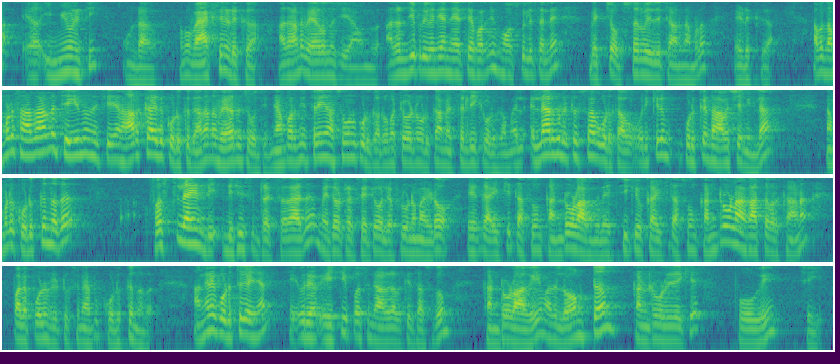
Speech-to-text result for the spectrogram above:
ഇമ്മ്യൂണിറ്റി ഉണ്ടാകും. അപ്പോൾ വാക്സിൻ എടുക്കുക. അതാണ് വേറൊന്നും ചെയ്യാവുന്നത്. അലർജി പ്രിവെന്റ് ചെയ്യാൻ നേരത്തെ പറഞ്ഞു ഹോസ്പിറ്റലിൽ തന്നെ വെച്ച് ഒബ്സർവ് ചെയ്തിട്ടാണ് നമ്മൾ എടുക്കുക. അപ്പോൾ നമ്മൾ സാധാരണ ചെയ്യുന്നതെന്ന് വെച്ച് കഴിഞ്ഞാൽ ആർക്കാ ഇത് കൊടുക്കുന്നത്? അതാണ് വേറൊരു ചോദ്യം. ഞാൻ പറഞ്ഞു ഇത്രയും അസുഖങ്ങൾ കൊടുക്കാം. റുമറ്റോയിഡിന് കൊടുക്കാം എസ് എൽ ഡിക്ക് കൊടുക്കാം. എല്ലാവർക്കും റിട്രിസ്വാബ് കൊടുക്കാം. ഒരിക്കലും കൊടുക്കേണ്ട ആവശ്യമില്ല. നമ്മൾ കൊടുക്കുന്നത് ഫസ്റ്റ് ലൈൻ ഡിസീസ് ഡ്രഗ്സ് അതായത് മെത്തോട്രക്സേറ്റോ ലെഫ്ലൂണമൈഡോ ഒക്കെ കഴിച്ചിട്ട് അസുഖം കൺട്രോൾ ആകുന്നില്ല എച്ച് സിക്കോ കഴിച്ചിട്ട് അസുഖം കൺട്രോൾ ആകാത്തവർക്കാണ് പലപ്പോഴും റിട്ടുക്സിമാബ് കൊടുക്കുന്നത്. അങ്ങനെ കൊടുത്തു കഴിഞ്ഞാൽ ഒരു എയ്റ്റി പെർസെന്റ് ആളുകൾക്ക് ഈ അസുഖം കൺട്രോൾ ആകുകയും അത് ലോങ് ടേം കൺട്രോളിലേക്ക് പോവുകയും ചെയ്യും.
